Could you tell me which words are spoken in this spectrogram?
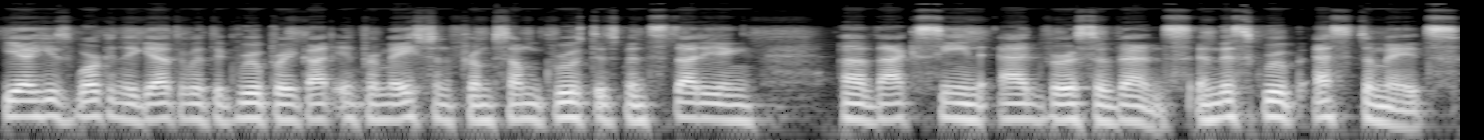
yeah, he's working together with the group where he got information from some group that's been studying uh, vaccine adverse events. And this group estimates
